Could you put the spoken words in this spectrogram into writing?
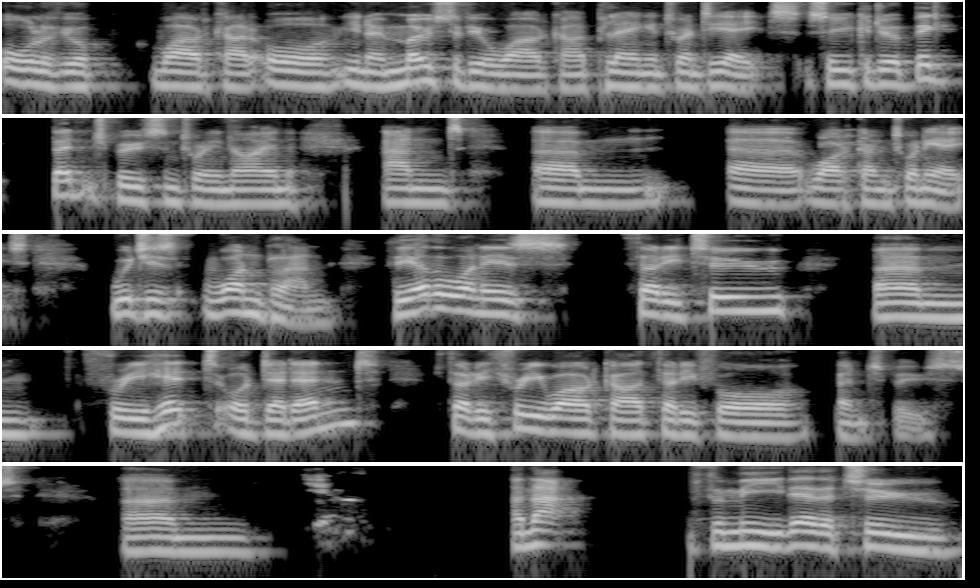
all of your wild card, or you know, most of your wild card playing in 28. So you could do a big bench boost in 29 and um, uh, wild card in 28, which is one plan. The other one is 32 um, free hit or dead end, 33 wildcard, 34 bench boost. Um. And that, for me, they're the two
